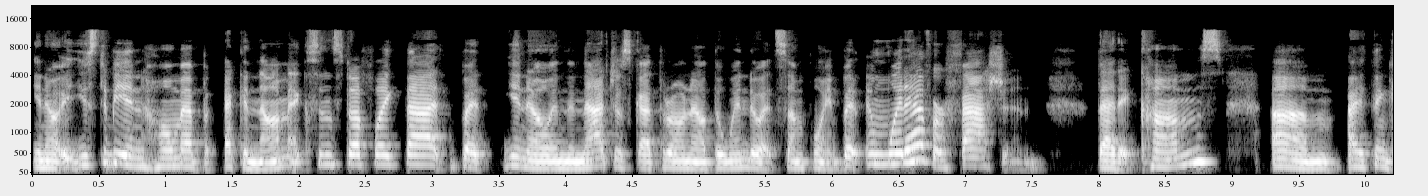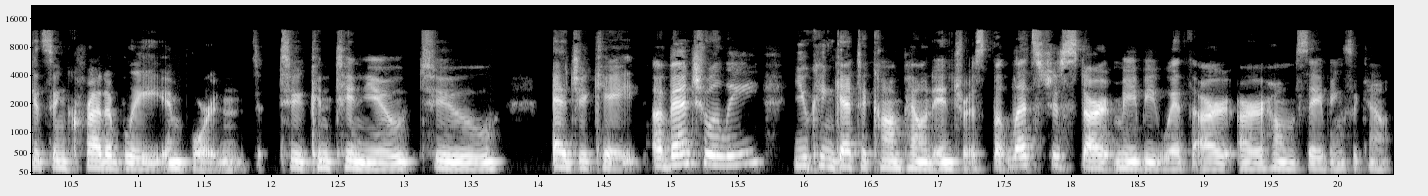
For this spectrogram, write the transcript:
you know, it used to be in home ep- economics and stuff like that, but, you know, and then that just got thrown out the window at some point. But in whatever fashion that it comes, um, I think it's incredibly important to continue to educate. Eventually, you can get to compound interest, but let's just start maybe with our, our home savings account.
